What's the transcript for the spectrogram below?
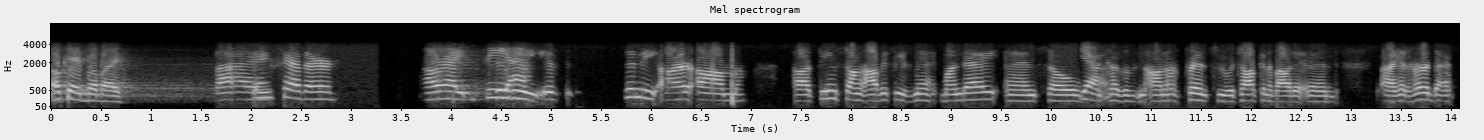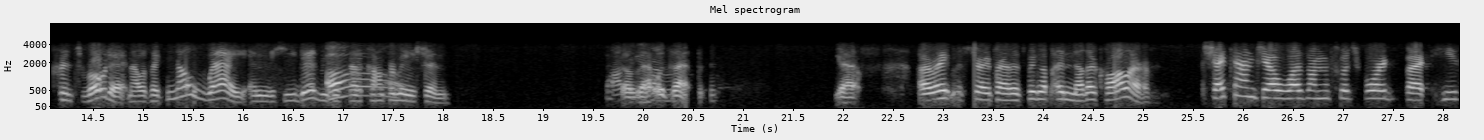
Okay. Bye bye. Bye. Thanks, Heather. All right. See ya. Sindy, if, Sindy, our um, uh, theme song obviously is Manic Monday, and so Yeah. because of in honor of Prince, we were talking about it, and I had heard that Prince wrote it, and I was like, no way, and he did. We just got Oh. a confirmation. That'd So that was that. Yes. All right, Miss Cherry Pie, let's bring up another caller. Shaitan Joe was on the switchboard, but he's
